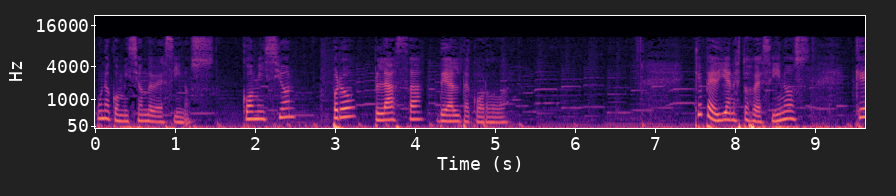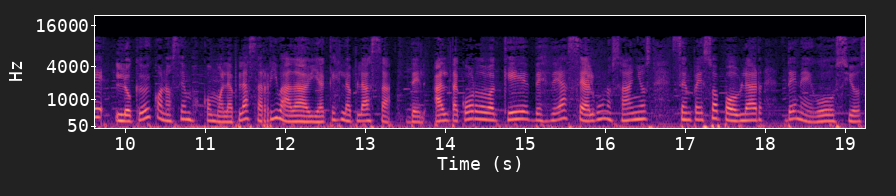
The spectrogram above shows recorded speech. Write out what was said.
una comisión de vecinos, Comisión Pro Plaza de Alta Córdoba. ¿Qué pedían estos vecinos? Que lo que hoy conocemos como la Plaza Rivadavia, que es la plaza del Alta Córdoba, que desde hace algunos años se empezó a poblar de negocios,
